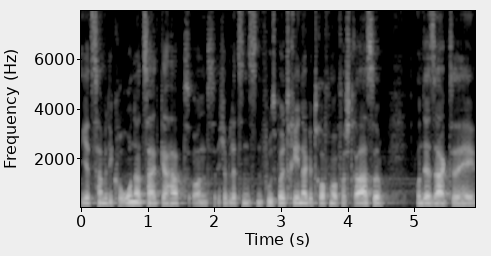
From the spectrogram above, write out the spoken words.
jetzt haben wir die Corona-Zeit gehabt und ich habe letztens einen Fußballtrainer getroffen auf der Straße und der sagte, hey,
